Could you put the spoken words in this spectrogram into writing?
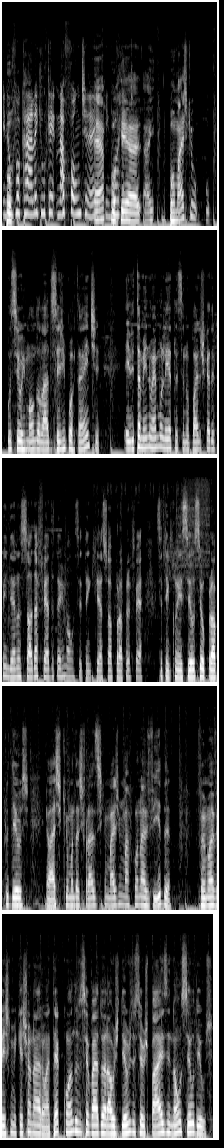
E não Por- focar naquilo que na fonte, né? É, é porque a- a- por mais que o, o- o seu irmão do lado seja importante, ele também não é muleta. Você não pode ficar dependendo só da fé do teu irmão. Você tem que ter a sua própria fé. Você tem que conhecer o seu próprio Deus. Eu acho que uma das frases que mais me marcou na vida foi uma vez que me questionaram: até quando você vai adorar os deuses dos seus pais e não o seu Deus?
